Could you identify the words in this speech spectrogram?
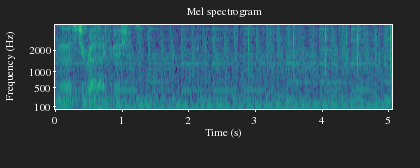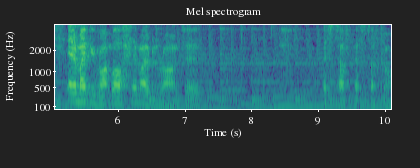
And then that's two rat activations. And it might be wrong. Well, it might have been wrong to. That's tough. That's a tough call.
